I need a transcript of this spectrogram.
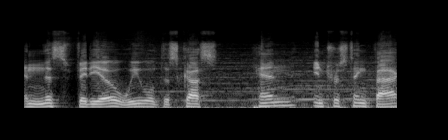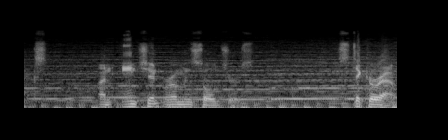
In this video, we will discuss 10 interesting facts on ancient Roman soldiers. Stick around.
